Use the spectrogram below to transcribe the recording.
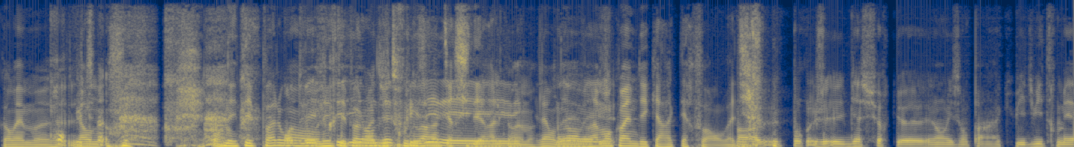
quand même. Oh, là, on n'était pas loin, On n'était pas loin du trou noir les- intersidéral quand même. Là, on Non, a vraiment je- quand même des caractères forts, on va Non, dire. pour- bien sûr que non, ils n'ont pas un QI d'huître, mais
